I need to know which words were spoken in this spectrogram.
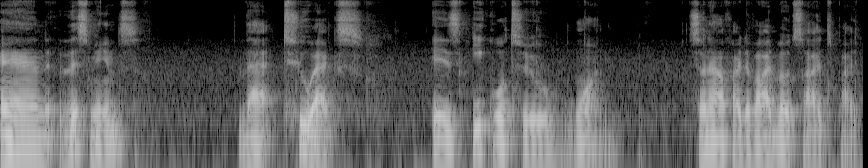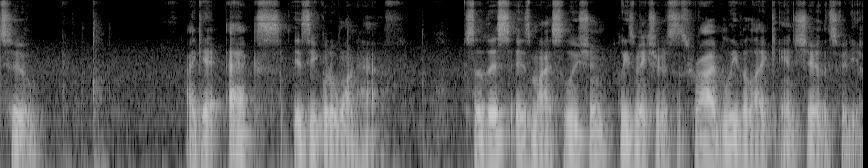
And this means that 2x is equal to 1. So now if I divide both sides by 2, I get x is equal to 1 half. So this is my solution. Please make sure to subscribe, leave a like, and share this video.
